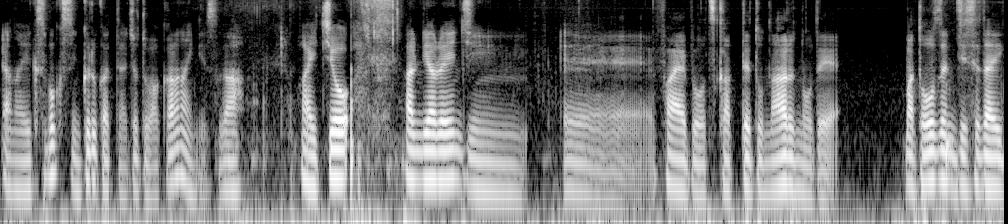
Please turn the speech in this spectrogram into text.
あの、Xbox に来るかっていうのはちょっとわからないんですが、まあ一応、アンリアルエンジン、えー、5を使ってとなるので、まあ、当然次世代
